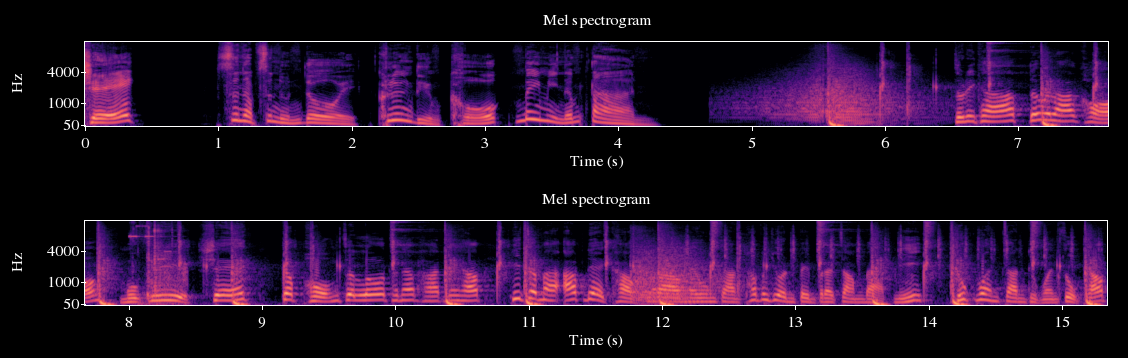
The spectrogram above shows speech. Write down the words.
Check สนับสนุนโดยเครื่องดื่มโค้กไม่มีน้ำตาล สวัสดีครับด้เวลาของ Movie Check กับผมจโลธนพัฒน์นะครับ ที่จะมาอัปเดตข่าวคราวในวงการภาพยนตร์เป็นประจำแบบนี้ ทุกวันจันทร์ถึงวันศุกร์ครับ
